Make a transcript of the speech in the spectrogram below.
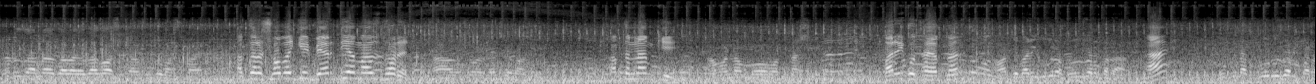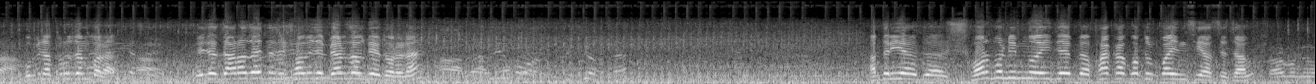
ছোট জাল জায়গা জায়গা আছে ছোট মাছ পায় আপনারা সবাইকে বের দিয়ে মাছ ধরেন? আর মাছ। আপনার নাম কি? আমার নাম মোহাম্মদ কাশিম বাড়ি কোথায় আপনার? আমাদের বাড়ি গোপীনাথ পুরুজন পাড়া হ্যাঁ? গোপীনাথ পুরুজন পাড়া গোপীনাথ পাড়া হ্যাঁ। এই যে যারা যাইতেছে সবাই যে বের জাল দিয়ে ধরে না? আপনার ইয়ে সর্বনিম্ন এই যে ফাঁকা কত কয় ইঞ্চি আছে জাল? সর্বনিম্ন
